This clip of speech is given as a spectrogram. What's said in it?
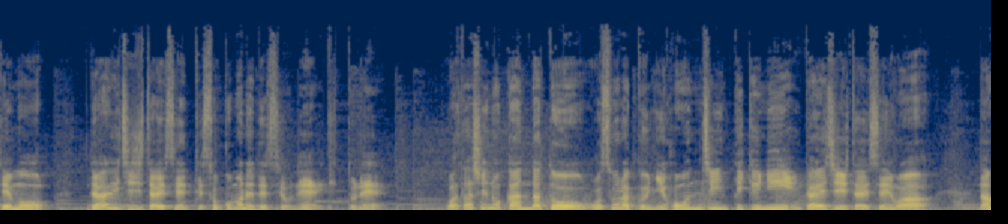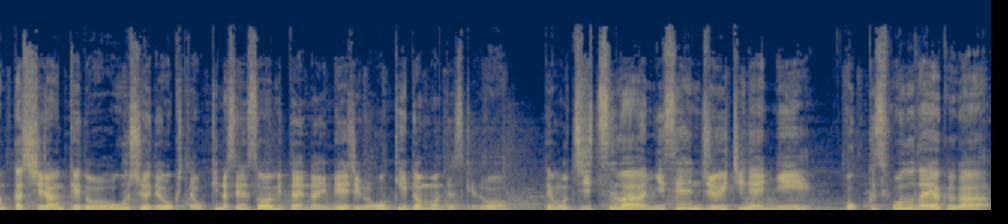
でも第一次大戦ってそこまでですよねきっとね。私の勘だとおそらく日本人的に第一次大戦はなんか知らんけど欧州で起きた大きな戦争みたいなイメージが大きいと思うんですけどでも実は2011年にオックスフォード大学が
